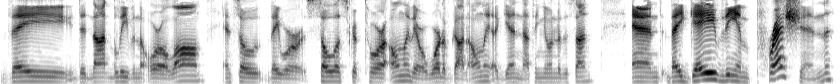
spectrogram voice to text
They did not believe in the oral law, and so they were sola scriptura only. They were word of God only. Again, nothing new under the sun. And they gave the impression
